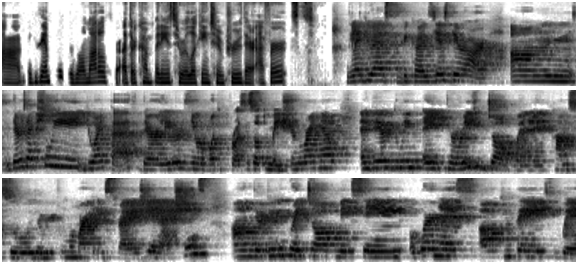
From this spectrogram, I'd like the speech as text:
um, examples or role models for other companies who are looking to improve their efforts? Glad you asked because yes, there are. Um, there's actually UiPath. They are leaders in robotic process automation right now, and they are doing a terrific job when it comes to the recruitment marketing strategy and actions. Um, they're doing a great job mixing awareness campaigns with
